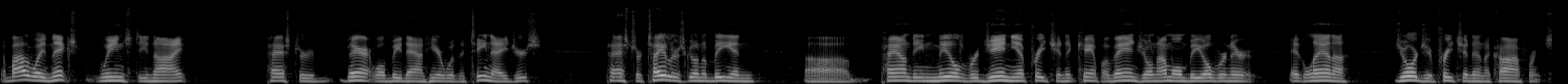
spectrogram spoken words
Now, by the way, next Wednesday night, Pastor Barrett will be down here with the teenagers. Pastor Taylor's going to be in uh, Pounding Mills, Virginia, preaching at Camp Evangel, and I'm going to be over near Atlanta, Georgia, preaching in a conference.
